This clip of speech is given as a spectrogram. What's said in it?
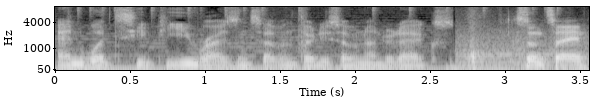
and what CPU Ryzen 7 3700X. It's insane.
